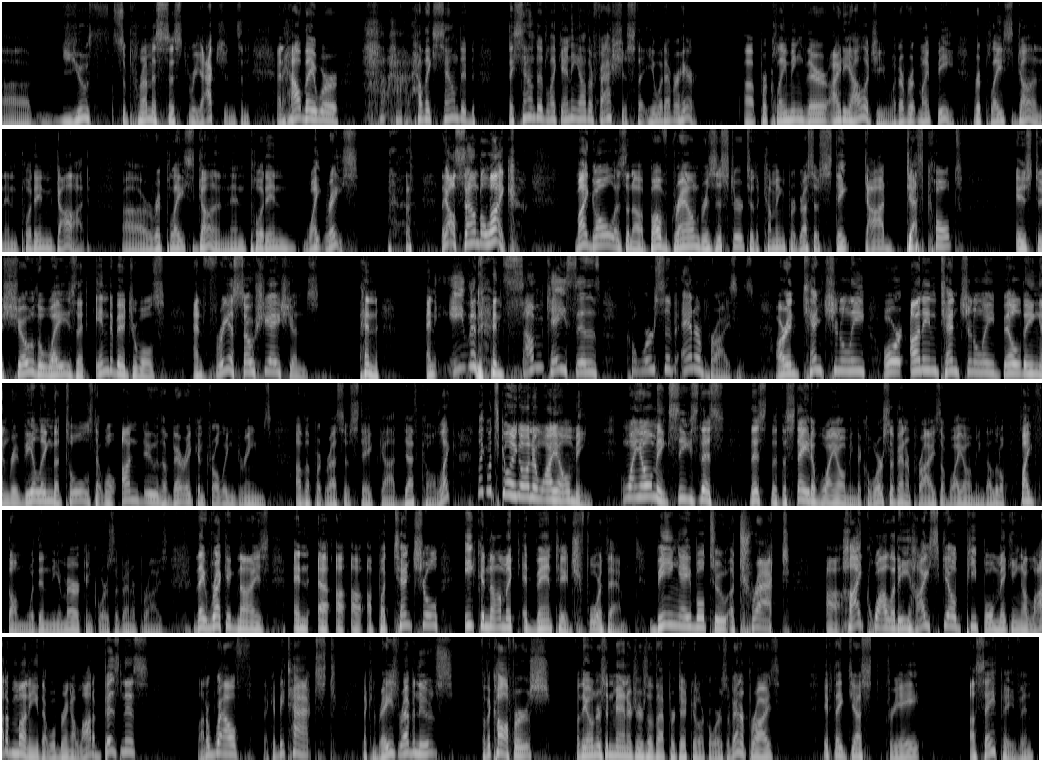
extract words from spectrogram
uh, youth supremacist reactions and and how they were how they sounded they sounded like any other fascist that you would ever hear uh, proclaiming their ideology whatever it might be. Replace gun and put in god. Uh, replace gun and put in white race. They all sound alike. My goal as an above ground resistor to the coming progressive state god death cult is to show the ways that individuals and free associations and and even in some cases coercive enterprises are intentionally or unintentionally building and revealing the tools that will undo the very controlling dreams of the progressive state god death cult like like what's going on in Wyoming? Wyoming sees this this the, the state of Wyoming, the coercive enterprise of Wyoming, the little fiefdom within the American coercive enterprise, they recognize an a, a, a potential economic advantage for them, being able to attract uh, high quality, high skilled people making a lot of money that will bring a lot of business, a lot of wealth that can be taxed, that can raise revenues for the coffers for the owners and managers of that particular coercive enterprise if they just create a safe haven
